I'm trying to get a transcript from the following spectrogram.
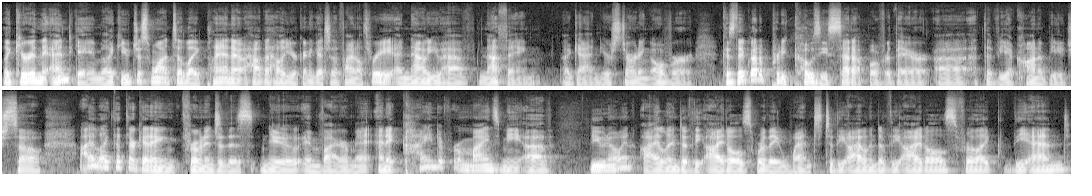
Like you're in the end game. Like you just want to like plan out how the hell you're going to get to the final three, and now you have nothing. Again, you're starting over because they've got a pretty cozy setup over there uh, at the Viakana Beach. So I like that they're getting thrown into this new environment, and it kind of reminds me of you know in Island of the Idols where they went to the Island of the Idols for like the end.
